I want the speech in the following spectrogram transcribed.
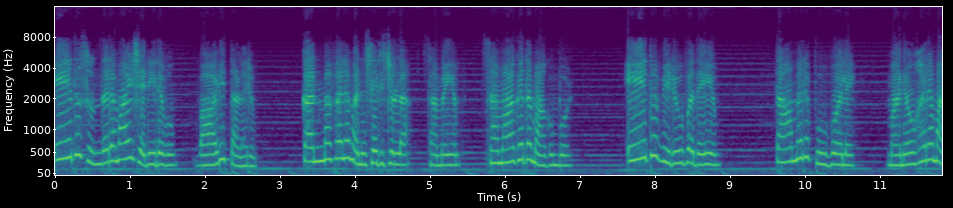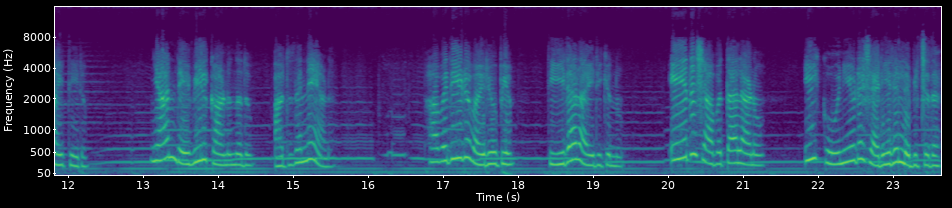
ഏത് സുന്ദരമായ ശരീരവും വാടിത്തളരും. കന്മഫലമനുസരിച്ചുള്ള സമയം സമാഗതമാകുമ്പോൾ ഏത് വിരൂപതയും താമരപ്പൂ പോലെ മനോഹരമായി തീരും. ഞാൻ ദേവിയിൽ കാണുന്നതും അതുതന്നെയാണ്. ഭവതിയുടെ വൈരൂപ്യം തീരാറായിരിക്കുന്നു. ഏത് ശാപത്താലാണോ ഈ കൂനിയുടെ ശരീരം ലഭിച്ചത്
